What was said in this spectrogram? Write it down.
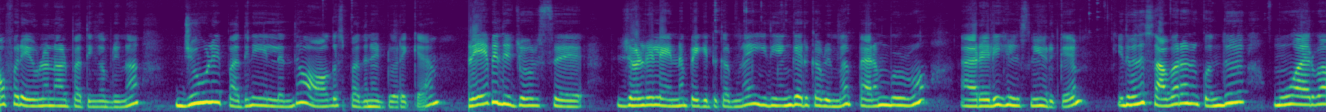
ஆஃபர் எவ்வளோ நாள் பார்த்தீங்க அப்படின்னா ஜூலை பதினேழுலேருந்து ஆகஸ்ட் பதினெட்டு வரைக்கும். ரேவதி ஜுவல்ஸு ஜுவல்லரியில் என்ன போய்கிட்டு இருக்கு அப்படின்னா இது எங்கே இருக்குது அப்படின்னா பெரம்பூரும் ரெடி ஹில்ஸ்லேயும் இருக்குது இது வந்து சவரனுக்கு வந்து மூவாயிரரூபா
